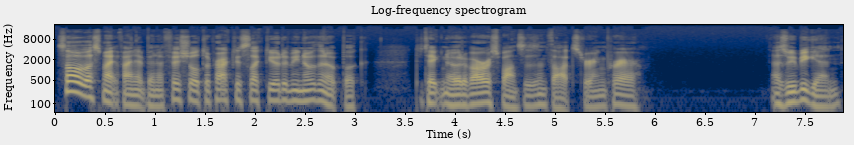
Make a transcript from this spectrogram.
Some of us might find it beneficial to practice Lectio Divina a notebook to take note of our responses and thoughts during prayer. As we begin,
